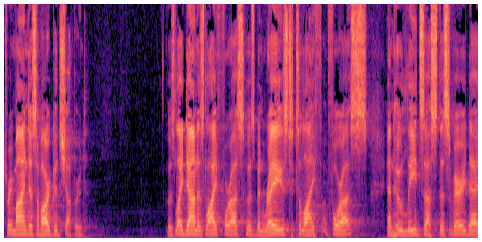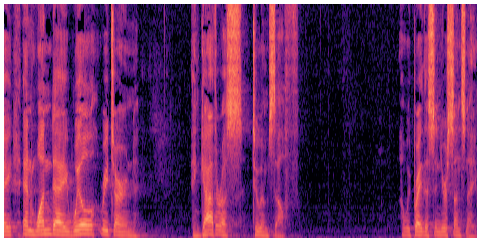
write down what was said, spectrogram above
to remind us of our Good Shepherd, who has laid down his life for us, who has been raised to life for us and who leads us this very day and one day will return and gather us to himself. We pray this in your Son's name.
